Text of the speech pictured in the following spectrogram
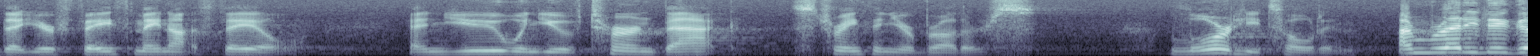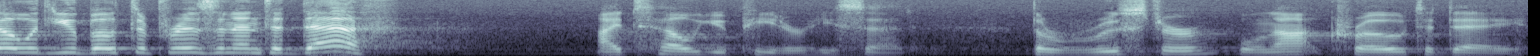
that your faith may not fail. And you, when you have turned back, strengthen your brothers. Lord, he told him, I'm ready to go with you both to prison and to death. I tell you, Peter, he said, the rooster will not crow today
